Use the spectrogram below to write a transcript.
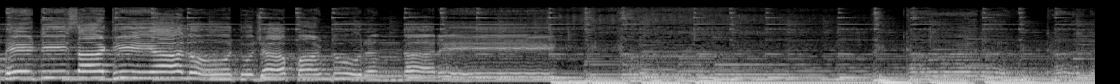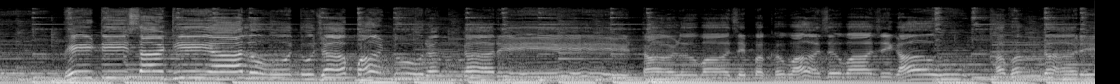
भेटीसाठी आलो तुझ्या पांडुरंगा आलो तुझ्या पांडुरंगा रे. टाळ वाजे पखवाज वाजे गाऊ अभंगारे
